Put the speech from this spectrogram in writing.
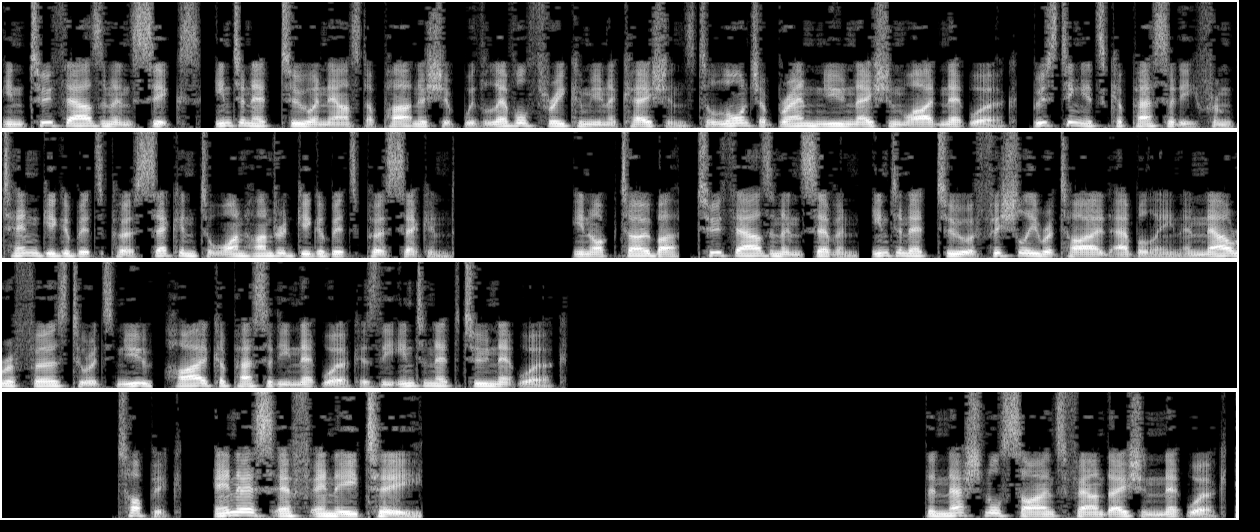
In 2006, Internet 2 announced a partnership with Level 3 Communications to launch a brand new nationwide network, boosting its capacity from 10 gigabits per second to 100 gigabits per second. In October, 2007, Internet 2 officially retired Abilene and now refers to its new, higher-capacity network as the Internet 2 network. NSFNET The National Science Foundation Network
